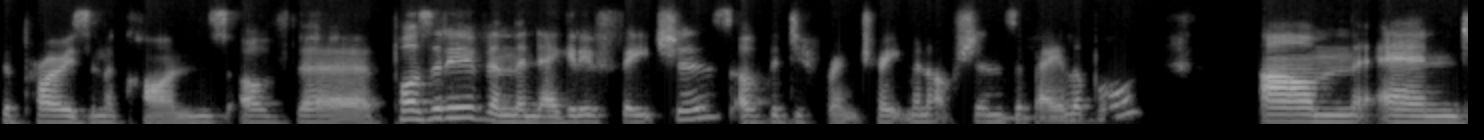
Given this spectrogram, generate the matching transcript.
the pros and the cons of the positive and the negative features of the different treatment options available um, and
